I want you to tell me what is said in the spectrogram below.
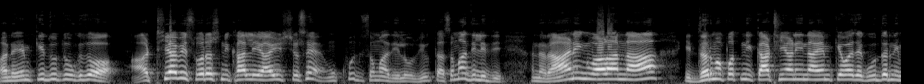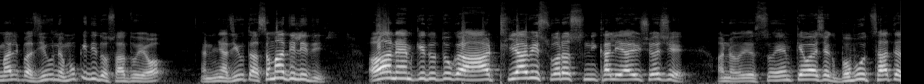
અને એમ કીધું તું કે જો અઠ્યાવીસ વર્ષની ખાલી આયુષ્ય છે, હું ખુદ સમાધિ લઉં, જીવતા સમાધિ લીધી. અને રાણીંગવાળાના એ ધર્મપત્ની કાઠિયાણીના એમ કહેવાય છે કે ઉદરની માલિપા જીવને મૂકી દીધો સાધુએ અને ત્યાં જીવતા સમાધિ લીધી. અને એમ કીધું હતું કે અઠ્યાવીસ વર્ષની ખાલી આયુષ્ય હશે. અને એમ કહેવાય છે કે ભભૂત સાથે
